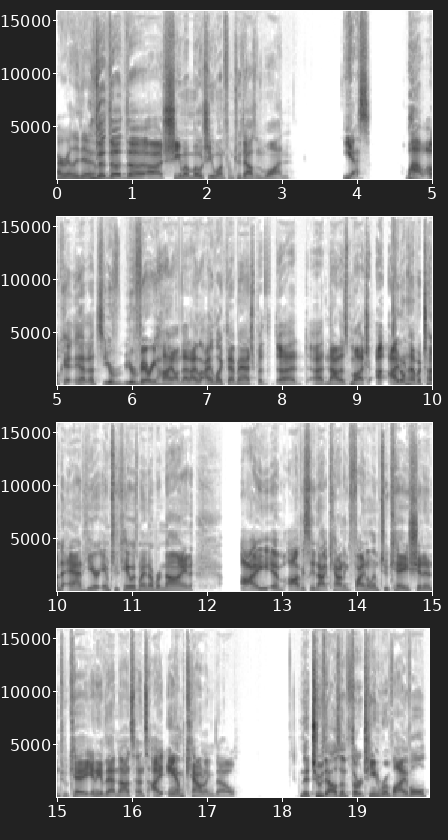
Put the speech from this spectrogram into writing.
I really do. The the the uh, Shima Mochi one from 2001. yes. Wow. Okay. Yeah, that's you're you're very high on that. I, I like that match, but uh, uh, not as much. I, I don't have a ton to add here. M2K was my number nine. I am obviously not counting Final M2K, Shin M2K, any of that nonsense. I am counting though the 2013 revival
